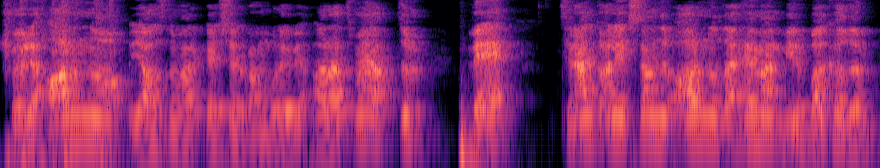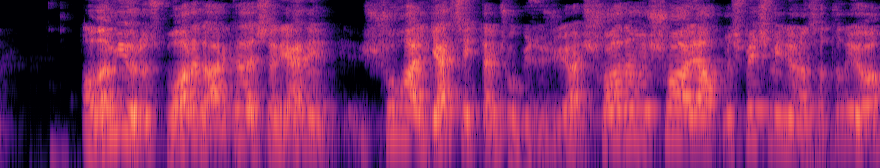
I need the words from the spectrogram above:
Şöyle Arno yazdım arkadaşlar ben buraya bir aratma yaptım ve Trent Alexander-Arnold'a hemen bir bakalım. Alamıyoruz. Bu arada arkadaşlar yani şu hal gerçekten çok üzücü ya. Şu adamın şu hali 65 milyona satılıyor.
